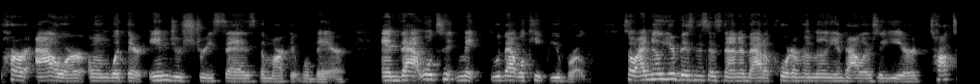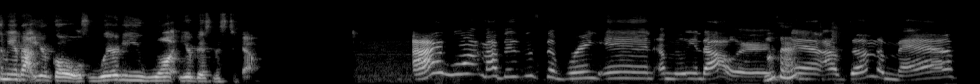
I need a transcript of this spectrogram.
per hour on what their industry says the market will bear and that will t- make that will keep you broke so i know your business has done about a quarter of a million dollars a year talk to me about your goals where do you want your business to go I want my business to bring in a million dollars. Okay. And I've done the math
